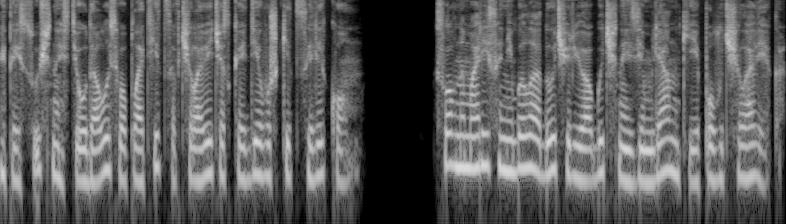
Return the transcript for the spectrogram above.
этой сущности удалось воплотиться в человеческой девушке целиком. Словно Мариса не была дочерью обычной землянки и получеловека.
